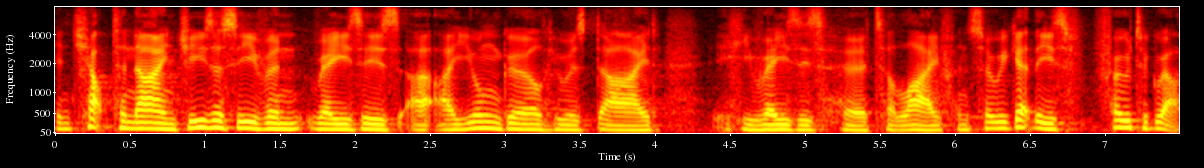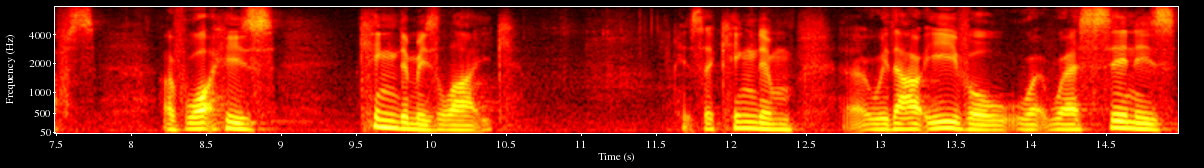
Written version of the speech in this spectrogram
in chapter 9, Jesus even raises a, a, young girl who has died, he raises her to life. And so we get these photographs of what his kingdom is like. It's a kingdom uh, without evil, where, where, sin is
